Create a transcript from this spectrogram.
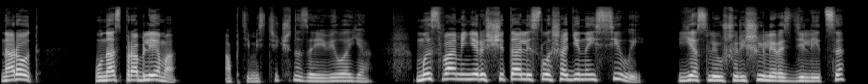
«Народ, у нас проблема», — оптимистично заявила я. «Мы с вами не рассчитали с лошадиной силой. Если уж решили разделиться,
